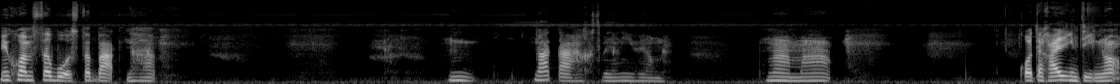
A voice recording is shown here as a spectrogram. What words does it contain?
มีความสะบวสะบัดนะครับหน้าตาจะเป็นอย่างนี้พี่น้องเลยงามมากก็จะคล้จริงๆเนาะ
